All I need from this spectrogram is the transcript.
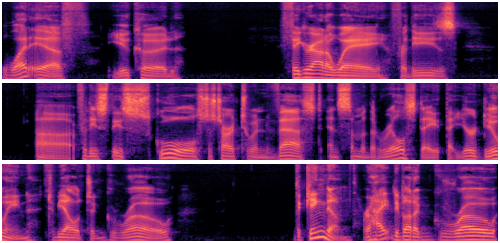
what if you could figure out a way for these uh, for these these schools to start to invest in some of the real estate that you're doing to be able to grow the kingdom, right? To be able to grow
